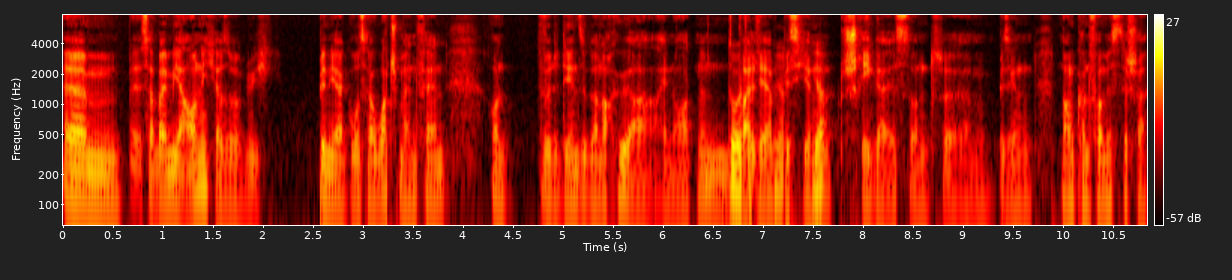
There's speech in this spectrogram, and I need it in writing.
Ähm, ist er bei mir auch nicht. Also ich bin ja großer Watchmen-Fan und würde den sogar noch höher einordnen, Deutlich, weil der ein ja, bisschen ja. schräger ist und ähm, ein bisschen nonkonformistischer.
